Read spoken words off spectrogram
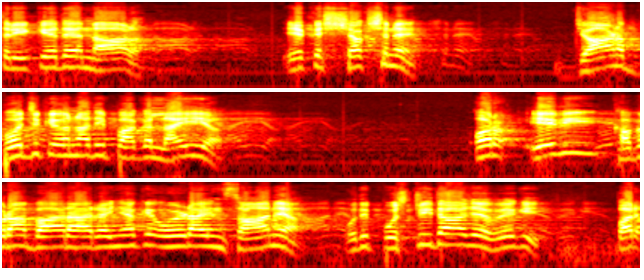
ਤਰੀਕੇ ਦੇ ਨਾਲ ਇੱਕ ਸ਼ਖਸ ਨੇ ਜਾਣ ਬੁੱਝ ਕੇ ਉਹਨਾਂ ਦੀ ਪੱਗ ਲਾਈ ਆ ਔਰ ਇਹ ਵੀ ਖਬਰਾਂ ਬਾਹਰ ਆ ਰਹੀਆਂ ਕਿ ਉਹ ਜਿਹੜਾ ਇਨਸਾਨ ਆ, ਉਹਦੀ ਪੁਸ਼ਟੀ ਤਾਂ ਅਜੇ ਹੋਵੇਗੀ। ਪਰ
